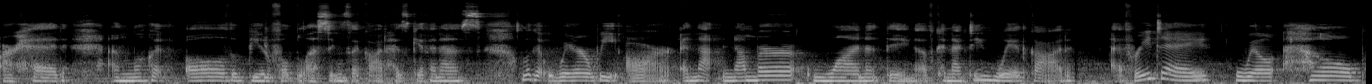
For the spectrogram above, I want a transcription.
our head and look at all the beautiful blessings that God has given us. Look at where we are. And that number one thing of connecting with God every day will help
